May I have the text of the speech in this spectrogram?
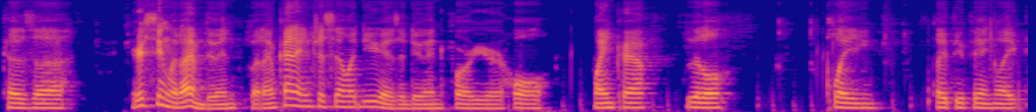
Because, uh, you're seeing what I'm doing, but I'm kind of interested in what you guys are doing for your whole Minecraft little play playthrough thing. Like,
